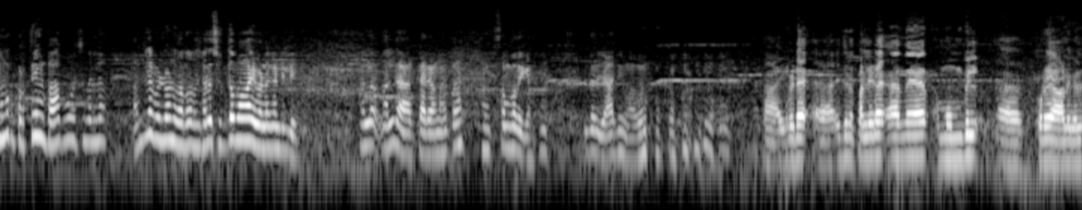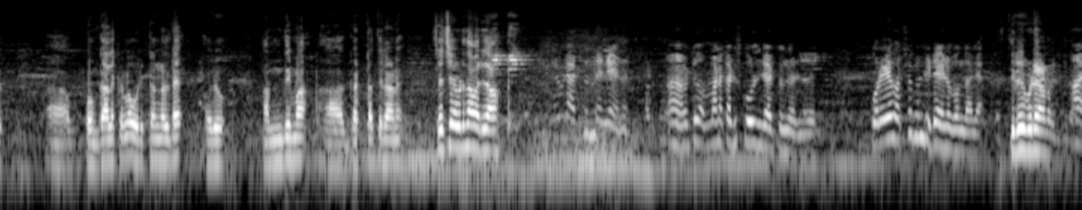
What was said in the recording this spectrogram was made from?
നമുക്ക് പ്രത്യേകം ടാപ്പ് വെച്ച് നല്ല നല്ല വെള്ളമാണ് പറഞ്ഞത് നല്ല ശുദ്ധമായ വെള്ളം കണ്ടില്ലേ? നല്ല നല്ല ആൾക്കാരാണ് കേട്ടോ. സമ്മതിക്കണം. ഇതൊരു ജാതി മാറും ആ ഇവിടെ ഇതിന് പള്ളിയുടെ നേർ മുമ്പിൽ കുറെ ആളുകൾ പൊങ്കാലക്കുള്ള ഒരുക്കങ്ങളുടെ ഒരു അന്തിമ ഘട്ടത്തിലാണ്. ചേച്ചി എവിടുന്നാ വരിക തന്നെയാണ്. മണക്കാട് സ്കൂളിന്റെ അടുത്തുനിന്ന് വരുന്നത്. കുറേ വർഷം കൊണ്ട് ഇടയാണ് പൊങ്കാല. സ്ഥിരം ഇവിടെയാണോ ഇരിക്കുന്നത്? ആ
